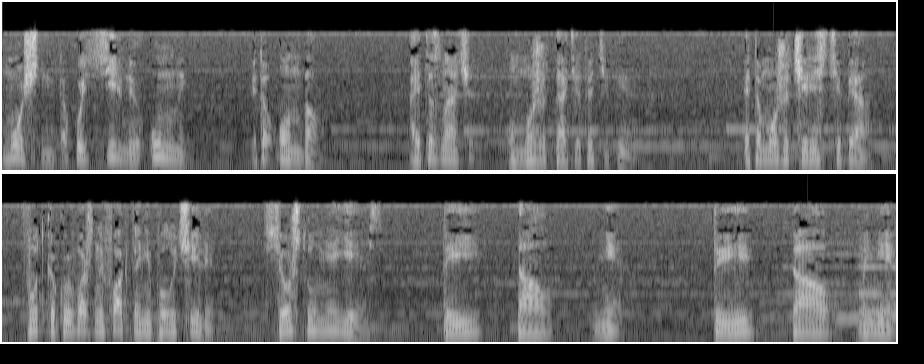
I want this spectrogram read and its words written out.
мощный, такой сильный, умный. Это Он дал. А это значит, Он может дать это тебе. Это может через тебя. Вот какой важный факт они получили. Все, что у меня есть, ты дал мне. Ты дал мне.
